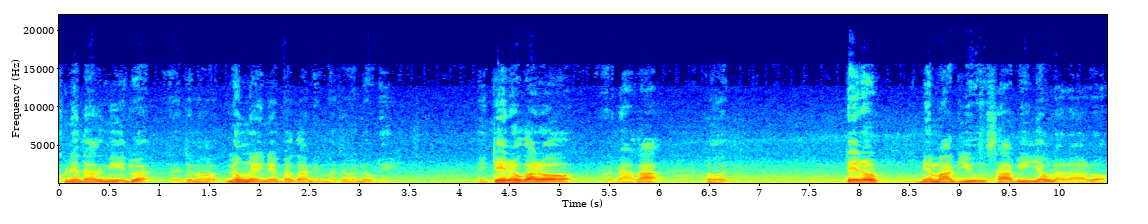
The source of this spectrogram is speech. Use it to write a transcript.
ခုနှစ်သားသမီးအတွက် ကျွန်တော်လုံနိုင်တဲ့ဘက်ကနေမှကျွန်တော်လုပ်တယ်။အဲတဲတော့ကတော့ဒါကဟိုတဲတော့မြန်မာပြည်ကိုစပြီးရောက်လာတာကတော့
